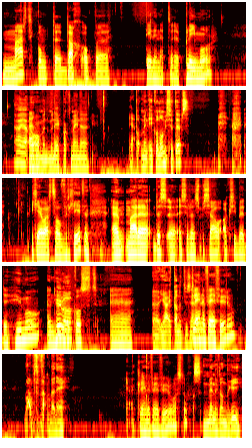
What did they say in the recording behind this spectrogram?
maart, komt de dag op eh Telenet Playmore. Ah ja, En- oh, men- meneer pakt mijn, Ja. pakt mijn economische tips. Jij wordt het al vergeten. Ehm, maar dus is er een speciale actie bij de Humo. Een Humo, Humo. kost Eh, ja, ik kan het u zeggen. kleine 5 euro. Maar wat, ben hij? Ja, een kleine 5 euro was toch? Dat is minder dan drie.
